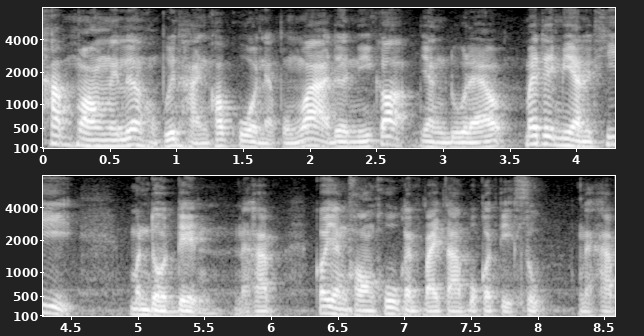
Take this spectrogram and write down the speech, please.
ถ้ามองในเรื่องของพื้นฐานครอบครัวเนี่ยผมว่าเดือนนี้ก็ยังดูแล้วไม่ได้มีอะไรที่ มันโดดเด่นนะครับ ก็ยังคลองคู่กันไปตามปกติสุขนะครับ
